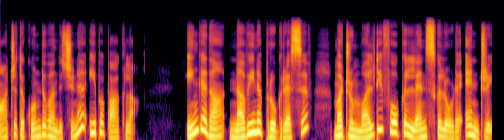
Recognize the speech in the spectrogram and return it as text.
மாற்றத்தை கொண்டு வந்துச்சுன்னு இப்ப பார்க்கலாம். இங்க தான் நவீன ப்ரோக்ரெசிவ் மற்றும் மல்டிஃபோக்கல் லென்ஸ்களோட என்ட்ரி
